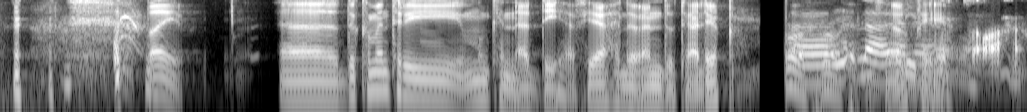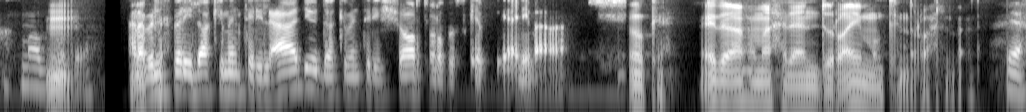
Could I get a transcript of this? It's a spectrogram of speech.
طيب. Documentary ممكن نعديها في أحد عنده تعليق؟ آه، لا صراحة. موجودة. أنا بالنسبة لي documentary العادي و documentary ال short برضه skip يعني ما Okay. إذا ما أحد عنده رأي ممكن نروح اللي بعده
